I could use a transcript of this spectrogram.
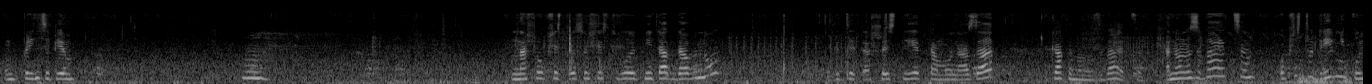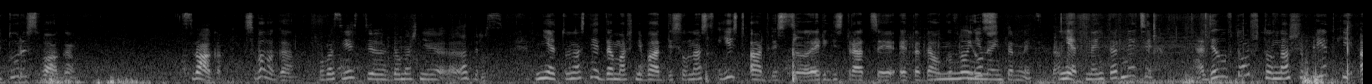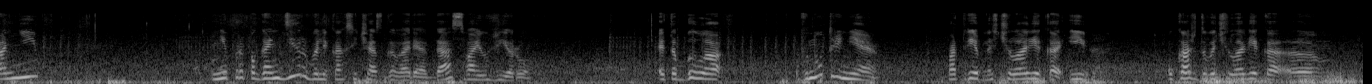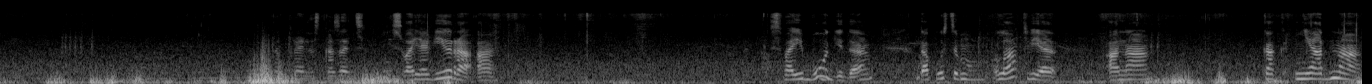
В принципе, м, Наше общество существует не так давно, где-то 6 лет тому назад. Как оно называется? Оно называется Общество древней культуры Свага. Свага. Свага. У вас есть э, домашний адрес? Нет, у нас нет домашнего адреса. У нас есть адрес э, регистрации, это Даугавпилс. Но не на интернете, да? Нет, на интернете. А Дело в том, что наши предки, они не пропагандировали, как сейчас говорят, да, свою веру. Это была внутренняя потребность человека, и у каждого человека, э, как правильно сказать, не своя вера, а свои боги, да. Допустим, Латвия, она как не одна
